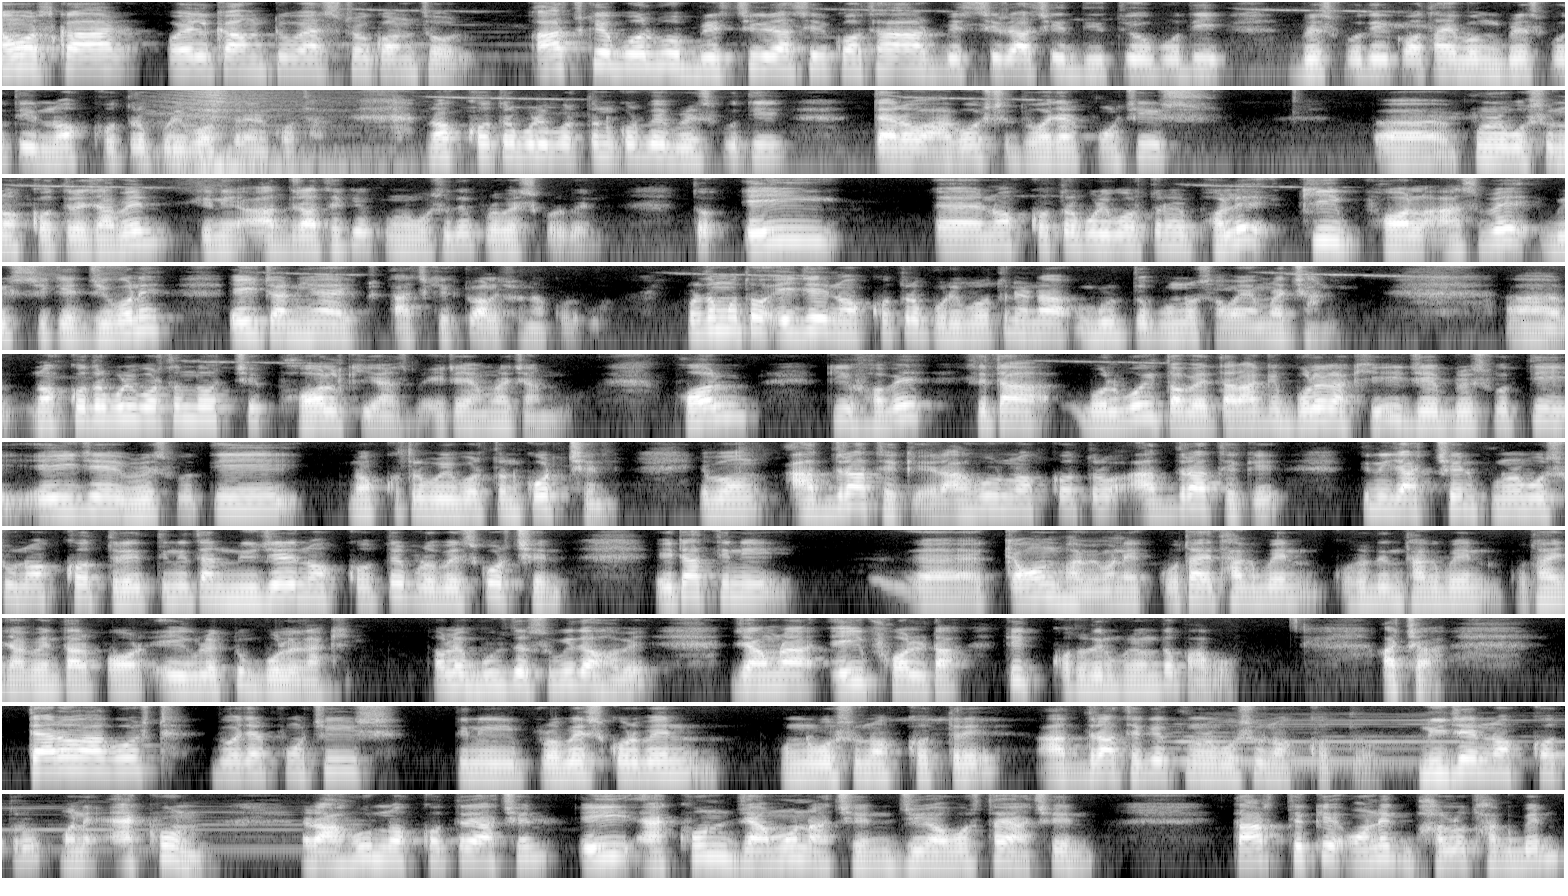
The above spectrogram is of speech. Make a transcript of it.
নমস্কার, welcome to astro control আজকে বলব বৃশ্চিক রাশির কথা আর বৃশ্চিক রাশির দ্বিতীয় পতি, বৃহস্পতির কথা এবং বৃহস্পতির নক্ষত্র পরিবর্তনের কথা। নক্ষত্র পরিবর্তন করবে বৃহস্পতি তেরো আগস্ট দু হাজার পঁচিশ পুনর্বসু নক্ষত্রে যাবেন। তিনি আদ্রা থেকে পুনর্বসুতে প্রবেশ করবেন। তো এই নক্ষত্র পরিবর্তনের ফলে কি ফল আসবে বৃশ্চিকের জীবনে, এইটা নিয়ে আজকে একটু আলোচনা করব। প্রথমত এই যে নক্ষত্র পরিবর্তন, এটা গুরুত্বপূর্ণ সবাই আমরা জানি। নক্ষত্র পরিবর্তন তো হচ্ছে, ফল কি আসবে, এটাই আমরা জানব। ফল কি হবে সেটা বলবোই, তবে তার আগে বলে রাখি যে বৃহস্পতি, এই যে বৃহস্পতি নক্ষত্র পরিবর্তন করছেন এবং আদ্রা থেকে, রাহুর নক্ষত্র আদ্রা থেকে তিনি যাচ্ছেন পুনর্বসু নক্ষত্রে, তিনি তার নিজের নক্ষত্রে প্রবেশ করছেন। এটা তিনি কেমনভাবে মানে কোথায় থাকবেন, কতদিন থাকবেন, কোথায় যাবেন, তারপর এইগুলো একটু বলে রাখি। তাহলে বুঝতে সুবিধা হবে যে আমরা এই ফলটা ঠিক কতদিন পর্যন্ত পাবো। আচ্ছা তেরো আগস্ট দু তিনি প্রবেশ করবেন পুনর্বসু নক্ষত্রে, আদ্রা থেকে পুনর্বসু নক্ষত্র, নিজের নক্ষত্র মানে এখন রাহু নক্ষত্রে আছেন, এই এখন যেমন আছেন, যে অবস্থায় আছেন, তার থেকে অনেক ভালো থাকবেন,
